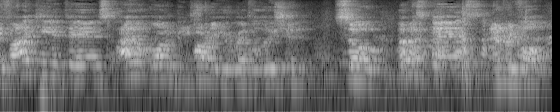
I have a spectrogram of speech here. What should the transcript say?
if I can't dance, I don't want to be part of your revolution, so let us dance and revolt.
